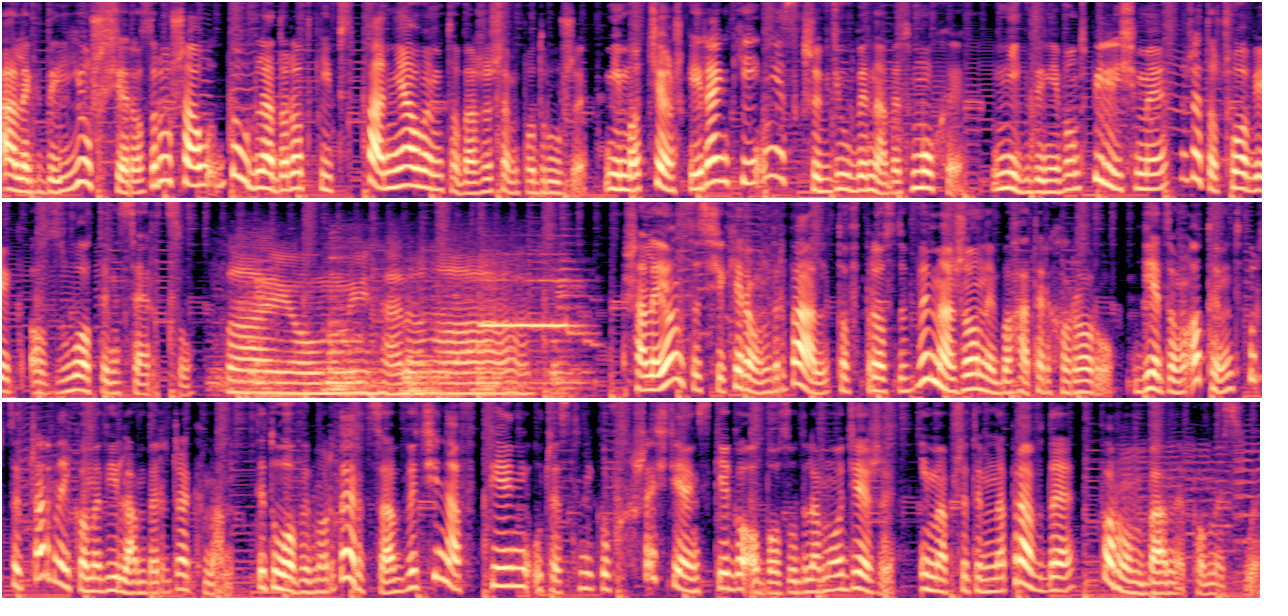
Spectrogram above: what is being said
ale gdy już się rozruszał, był dla Dorotki wspaniałym towarzyszem podróży. Mimo ciężkiej ręki nie skrzywdziłby nawet muchy. Nigdy nie wątpiliśmy, że to człowiek o złotym sercu. I only had a heart. Szalejący z siekierą drwal to wprost wymarzony bohater horroru. Wiedzą o tym twórcy czarnej komedii Lumberjackman. Tytułowy morderca wycina w pień uczestników chrześcijańskiego obozu dla młodzieży i ma przy tym naprawdę porąbane pomysły.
